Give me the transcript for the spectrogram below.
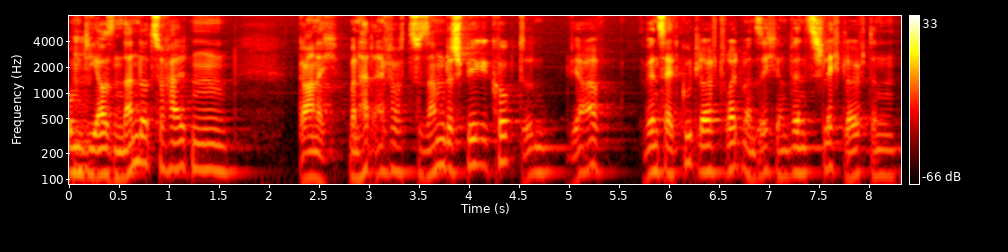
um mhm. die auseinanderzuhalten. Gar nicht. Man hat einfach zusammen das Spiel geguckt und ja, wenn es halt gut läuft, freut man sich und wenn es schlecht läuft, dann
